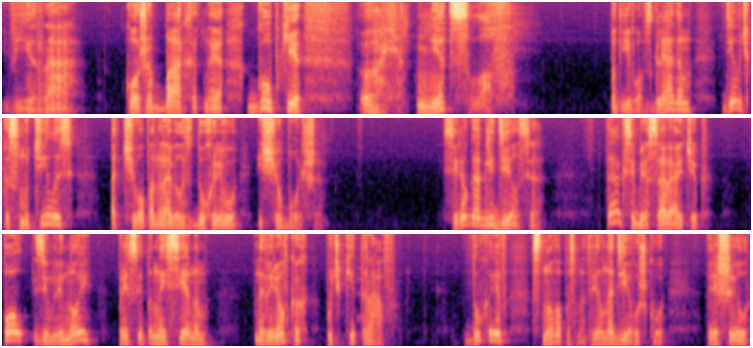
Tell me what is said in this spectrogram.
веера, кожа бархатная, губки... Ой, нет слов. Под его взглядом девочка смутилась, отчего понравилось Духареву еще больше. Серега огляделся. Так себе сарайчик. Пол земляной, присыпанный сеном. На веревках пучки трав. Духарев снова посмотрел на девушку. Решил,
